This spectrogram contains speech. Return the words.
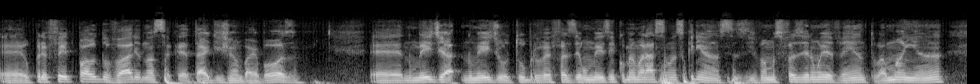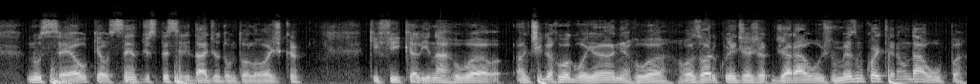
É, o prefeito Paulo do Vale e o nosso secretário de Jean Barbosa, é, no, mês de, no mês de outubro, vai fazer um mês em comemoração às crianças. E vamos fazer um evento amanhã no CEL, que é o Centro de Especialidade Odontológica, que fica ali na rua, antiga Rua Goiânia, Rua Osório Coelho de Araújo, no mesmo quarteirão da UPA.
